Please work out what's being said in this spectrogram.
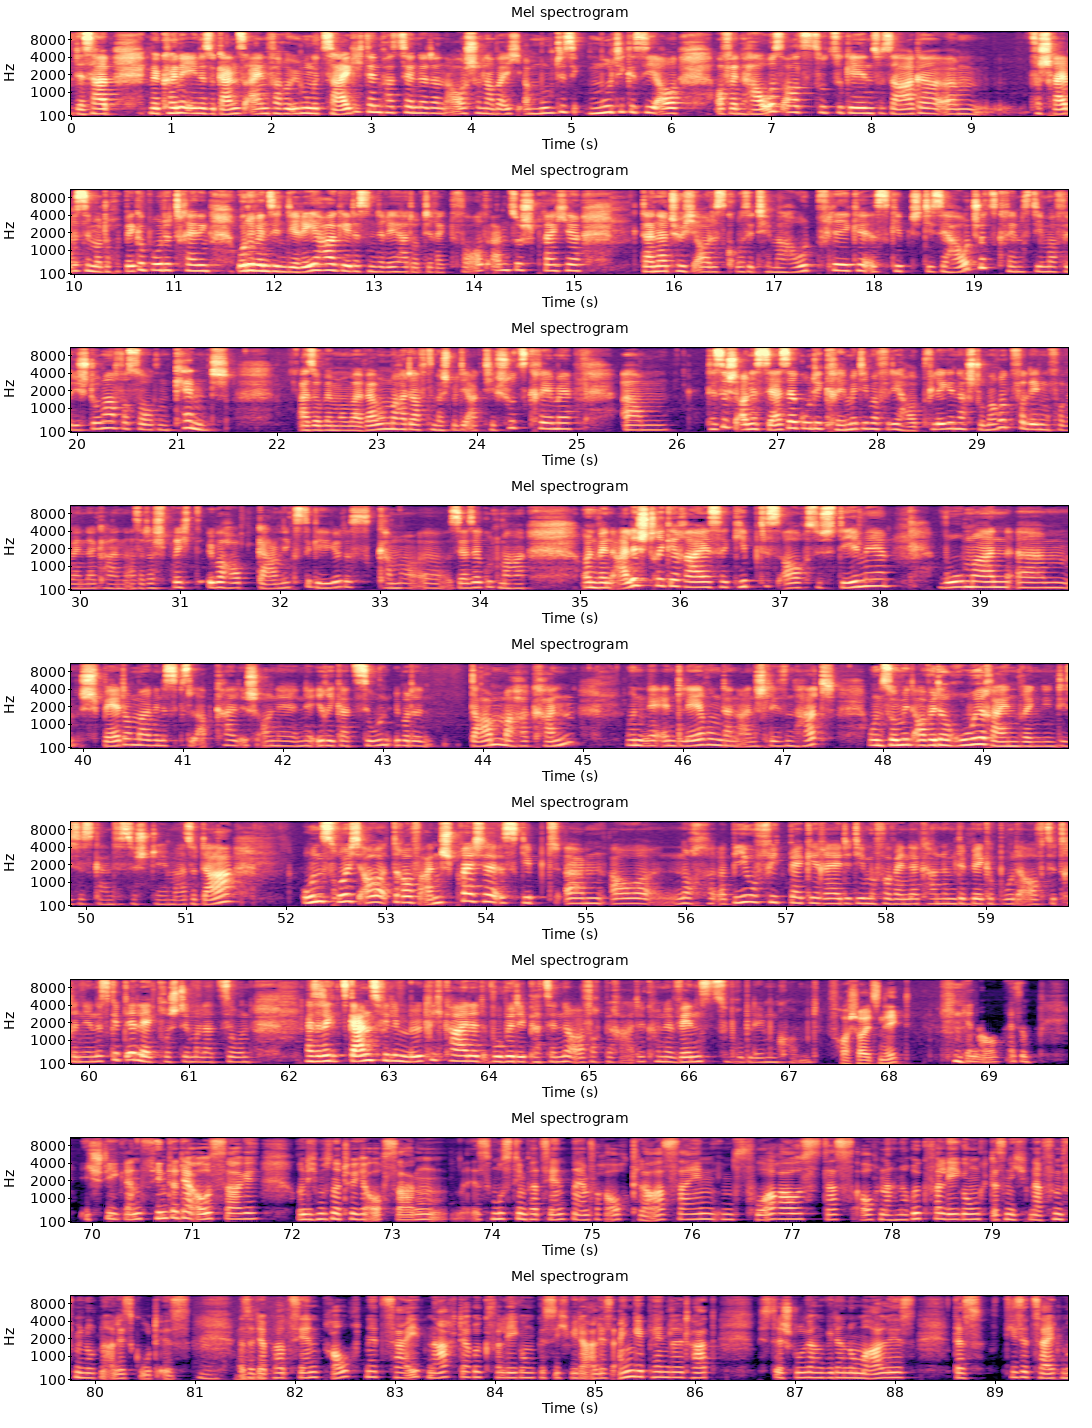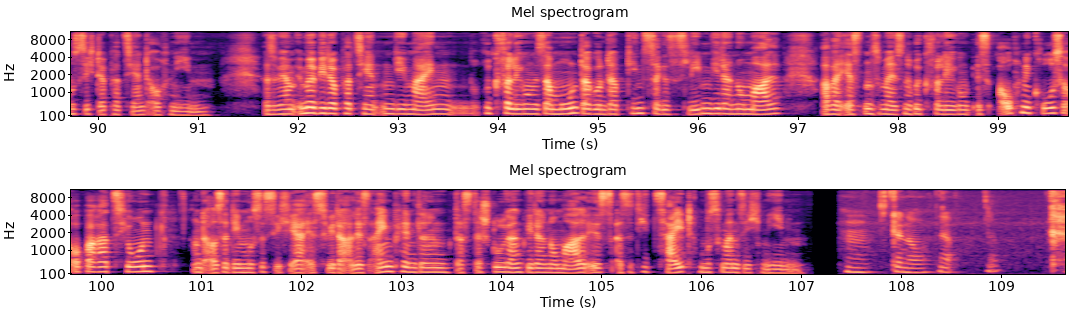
Deshalb, wir können Ihnen so ganz einfache Übungen zeige ich den Patienten dann auch schon, aber ich ermutige, Sie auch, auf einen Hausarzt zuzugehen, zu sagen, ähm, verschreibe Sie mir doch Beckenbodentraining oder wenn Sie in die Reha geht, das in die Reha dort direkt vor Ort anzusprechen. Dann natürlich auch das große Thema Hautpflege. Es gibt diese Hautschutzcremes, die man für die Stomaversorgung kennt. Also wenn man mal Werbung machen darf, zum Beispiel die Aktivschutzcreme. Ähm, das ist auch eine sehr, sehr gute Creme, die man für die Hautpflege nach Stummerrückverlegung verwenden kann. Also da spricht überhaupt gar nichts dagegen. Das kann man äh, sehr, sehr gut machen. Und wenn alle Stricke reise, gibt es auch Systeme, wo man ähm, später mal, wenn es ein bisschen abkalt ist, auch eine, eine Irrigation über den Darm machen kann und eine Entleerung dann anschließend hat und somit auch wieder Ruhe reinbringt in dieses ganze System. Also da uns ruhig auch darauf anspreche. Es gibt ähm, auch noch Biofeedback-Geräte, die man verwenden kann, um den Beckenboden aufzutrainieren. Es gibt Elektrostimulation. Also da gibt es ganz viele Möglichkeiten, wo wir die Patienten einfach beraten können, wenn es zu Problemen kommt. Frau Scholz nickt. Genau, also ich stehe ganz hinter der Aussage und ich muss natürlich auch sagen, es muss dem Patienten einfach auch klar sein im Voraus, dass auch nach einer Rückverlegung, dass nicht nach fünf Minuten alles gut ist. Mhm. Also der Patient braucht eine Zeit nach der Rückverlegung, bis sich wieder alles eingependelt hat, bis der Stuhlgang wieder normal ist. Das, diese Zeit muss sich der Patient auch nehmen. Also wir haben immer wieder Patienten, die meinen, Rückverlegung ist am Montag und ab Dienstag ist das Leben wieder normal. Aber erstens mal ist eine Rückverlegung ist auch eine große Operation. Und außerdem muss es sich ja erst wieder alles einpendeln, dass der Stuhlgang wieder normal ist. Also die Zeit muss man sich nehmen. Hm, genau, ja.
